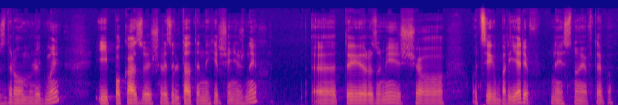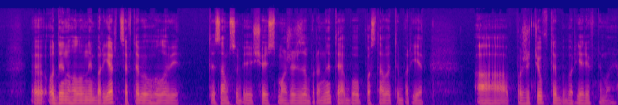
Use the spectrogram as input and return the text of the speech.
здоровими людьми і показуєш результати не гірші, ніж в них, е, ти розумієш, що оцих бар'єрів не існує в тебе. Е, Один головний бар'єр це в тебе в голові. Ти сам собі щось можеш заборонити або поставити бар'єр. А по життю в тебе бар'єрів немає.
